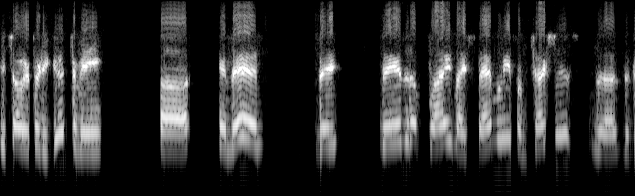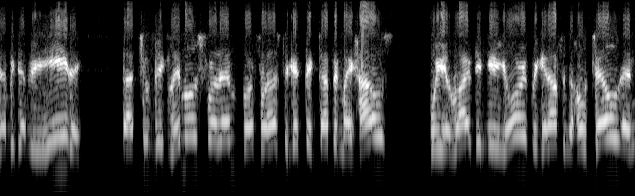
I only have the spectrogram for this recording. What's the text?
it sounded pretty good to me. Uh, and then they they ended up flying my family from Texas, the, the WWE. They got two big limos for them for, for us to get picked up in my house. We arrived in New York. We get off in the hotel, and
